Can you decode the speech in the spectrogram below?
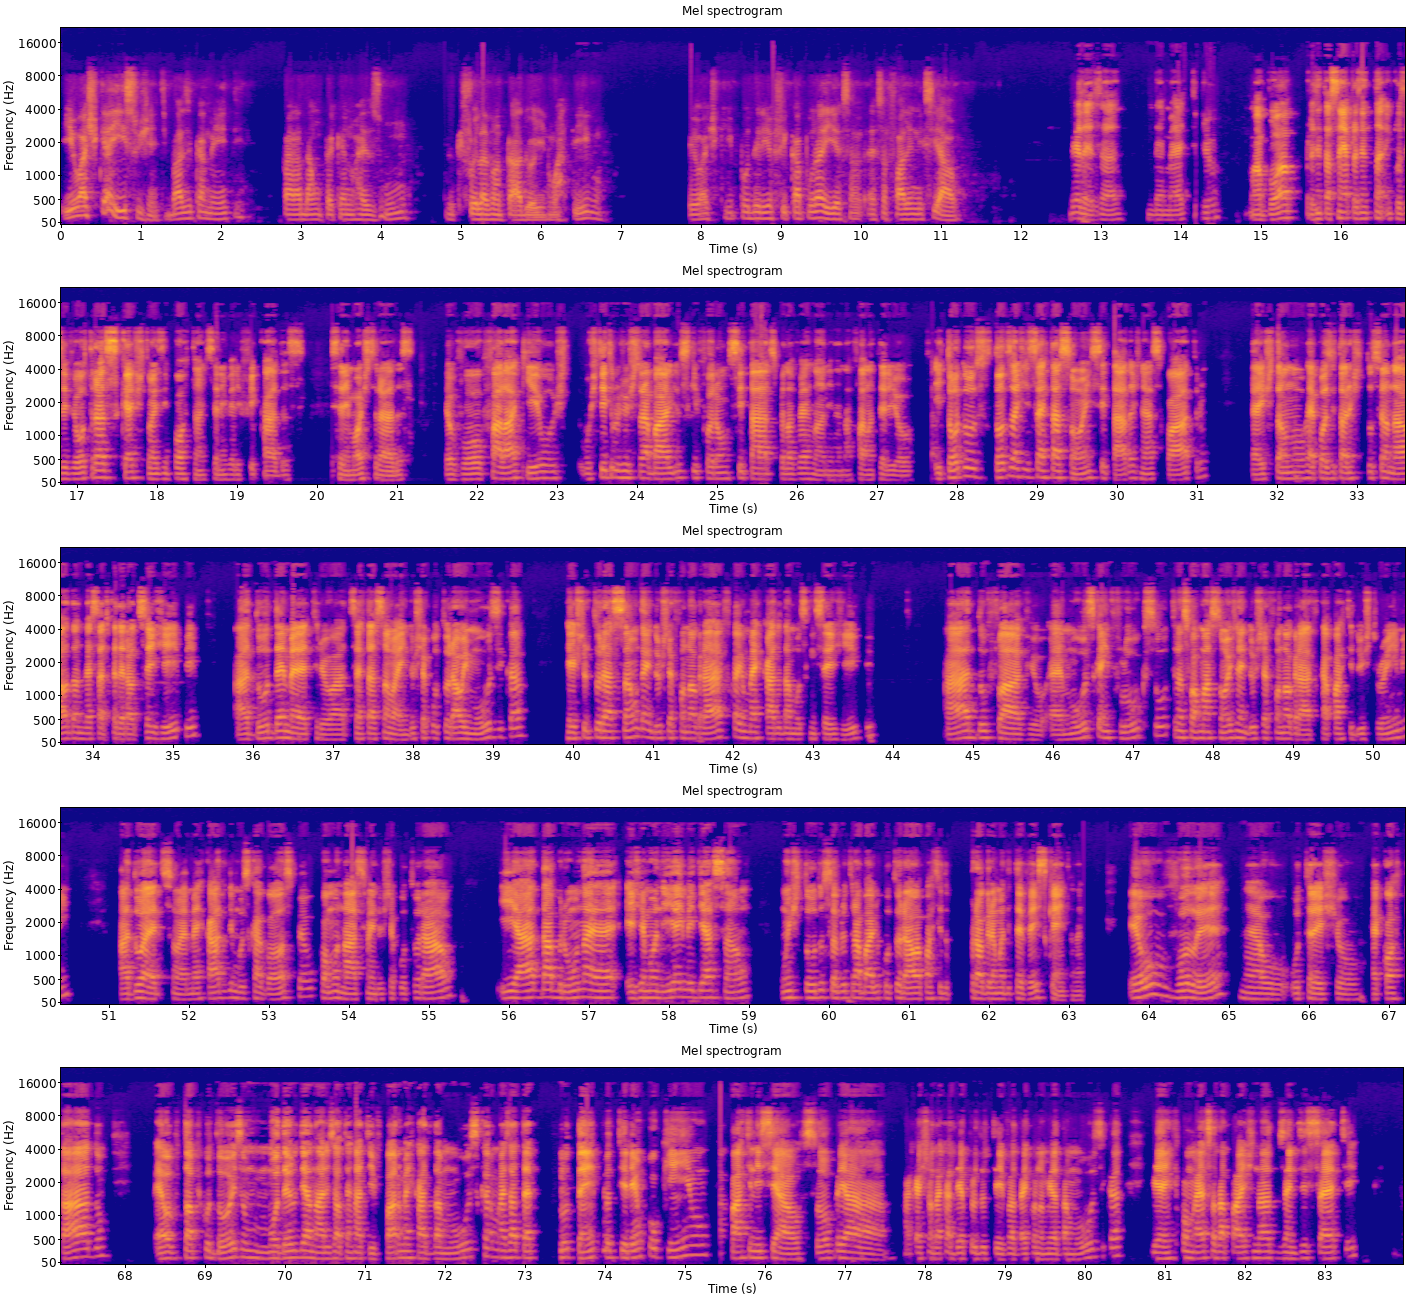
E eu acho que é isso, gente. Basicamente, para dar um pequeno resumo do que foi levantado aí no artigo, eu acho que poderia ficar por aí essa, essa fala inicial. Beleza, Demétrio. Uma boa apresentação e apresenta, inclusive, outras questões importantes serem verificadas, serem mostradas. Eu vou falar aqui os, os títulos dos trabalhos que foram citados pela Verlane né, na fala anterior. E todos, todas as dissertações citadas, né, as quatro, é, estão no repositório institucional da Universidade Federal de Sergipe. A do Demétrio, a dissertação é Indústria Cultural e Música, Reestruturação da Indústria Fonográfica e o Mercado da Música em Sergipe. A do Flávio é Música em Fluxo, Transformações na Indústria Fonográfica a partir do Streaming. A do Edson é Mercado de Música Gospel, Como Nasce uma Indústria Cultural. E a da Bruna é Hegemonia e Mediação, um estudo sobre o trabalho cultural a partir do programa de TV Esquenta. Né? Eu vou ler né, o, o trecho recortado. É o tópico 2, um modelo de análise alternativo para o mercado da música, mas até pelo tempo eu tirei um pouquinho a parte inicial sobre a, a questão da cadeia produtiva da economia da música, e a gente começa da página 207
